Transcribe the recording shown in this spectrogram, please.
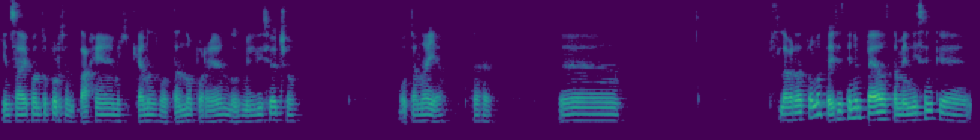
quién sabe cuánto porcentaje de mexicanos votando por él en 2018 votan allá. Eh, pues la verdad todos los países tienen pedos. También dicen que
